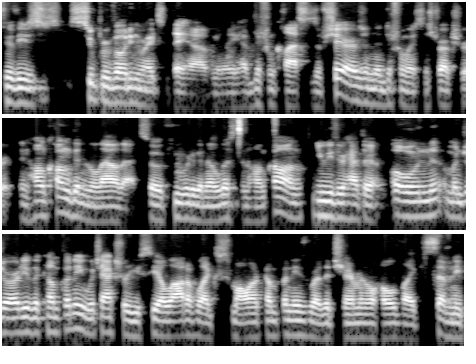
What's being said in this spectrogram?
through these super voting rights that they have. You know, you have different classes of shares and then different ways to structure it. And Hong Kong didn't allow that. So if you were going to list in Hong Kong, you either had to own a majority of the company, which actually you see a lot of like smaller companies where the chairman will hold like 70%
